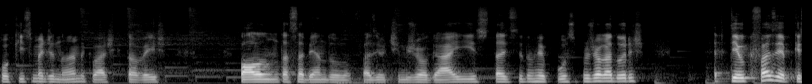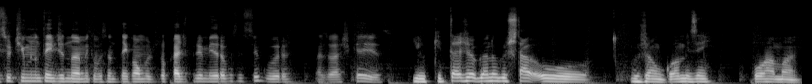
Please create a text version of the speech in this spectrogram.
pouquíssima dinâmica. Eu acho que talvez Paulo não está sabendo fazer o time jogar e isso está sendo um recurso para os jogadores ter o que fazer, porque se o time não tem dinâmica, você não tem como trocar de primeira, você segura. Mas eu acho que é isso. E o que tá jogando o Gustavo, o, o João Gomes, hein? Porra, mano.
